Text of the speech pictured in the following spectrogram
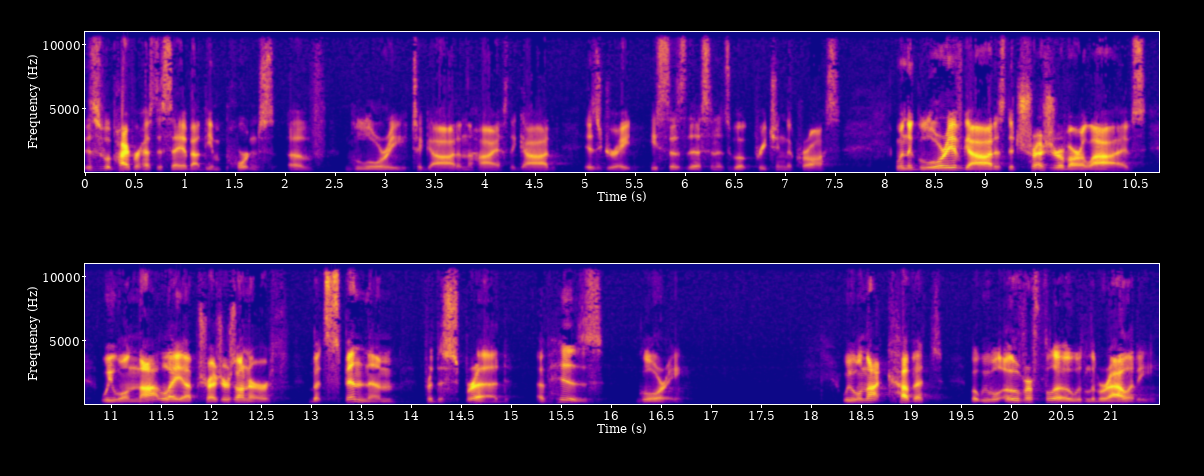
This is what Piper has to say about the importance of glory to God in the highest, that God is great. He says this in his book, Preaching the Cross. When the glory of God is the treasure of our lives, we will not lay up treasures on earth, but spend them for the spread of His glory. We will not covet, but we will overflow with liberality.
